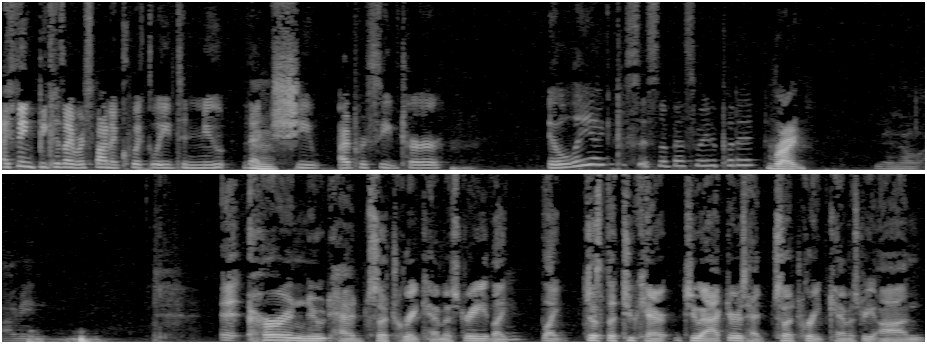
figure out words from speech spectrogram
I think because I responded quickly to Newt that hmm. she I perceived her illy, I guess is the best way to put it. Right. You know, I mean, it, her and Newt had such great chemistry. Like, mm-hmm. Like just the two char- two actors had such great chemistry on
